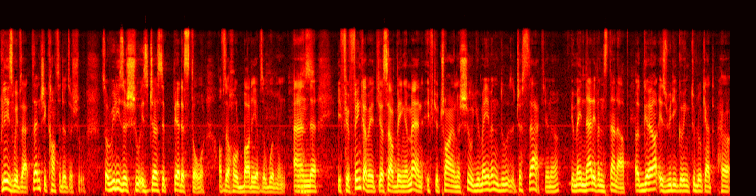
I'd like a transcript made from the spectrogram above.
pleased with that, then she considers the shoe. So really the shoe is just a pedestal of the whole body of the woman. And Yes. uh, if you think of it, yourself being a man, if you try on a shoe, you may even do just that, you know? You may not even stand up. A girl is really going to look at her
